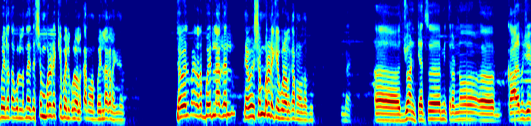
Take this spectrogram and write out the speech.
बैल आता गुलाला नाही तर शंभर टक्के बैल गुलाला करणार बैल लागला. ज्यावेळेस बैलाला बैल लागेल त्यावेळेस शंभर टक्के गुलाल करणार होता बैल. जॉन्ट्याचं मित्रांनो काळ म्हणजे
